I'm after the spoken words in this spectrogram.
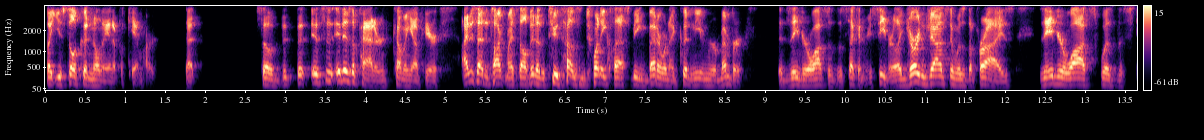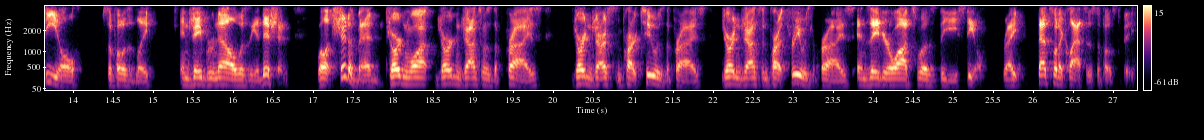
but you still couldn't only end up with Cam Hart. So it's it is a pattern coming up here. I just had to talk myself into the 2020 class being better when I couldn't even remember that Xavier Watts was the second receiver. Like Jordan Johnson was the prize, Xavier Watts was the steal supposedly, and Jay Brunelle was the addition. Well, it should have been Jordan Watt, Jordan Johnson was the prize. Jordan Johnson part two was the prize. Jordan Johnson part three was the prize, and Xavier Watts was the steal. Right? That's what a class is supposed to be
